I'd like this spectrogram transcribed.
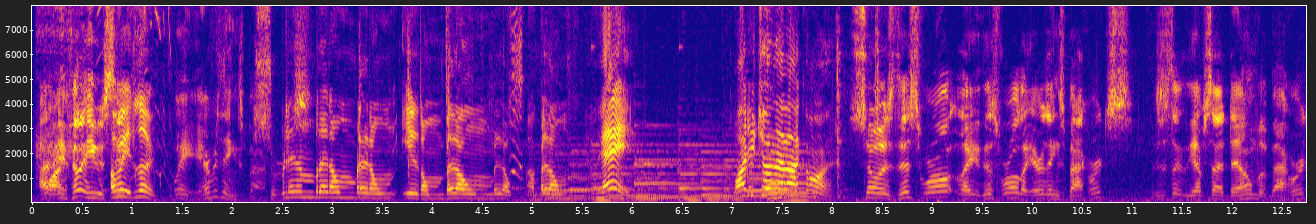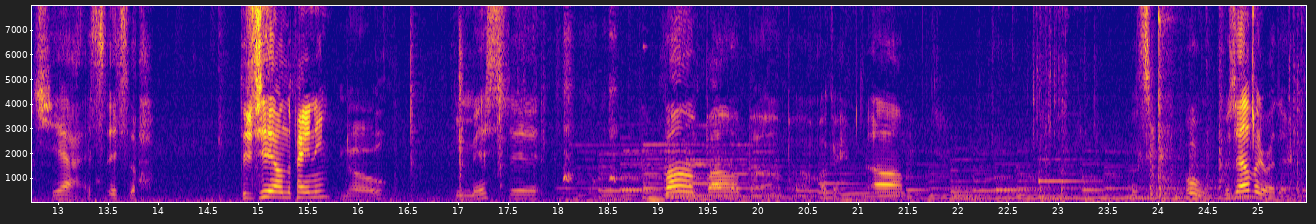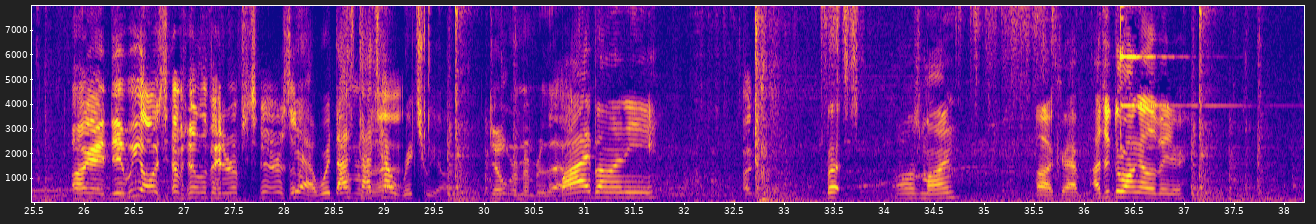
I, I feel like he was. Oh wait, look. Wait, everything's backwards. Hey, why'd you turn that back on? So is this world like this world like everything's backwards? Is this like the upside down but backwards? Yeah, it's it's the. Did you see it on the painting? No. You missed it. Bum bum bum bum. Okay. Um. Let's. See. Oh, there's an elevator right there. Okay, did we always have an elevator upstairs? I Yeah, we're that's that's remember how rich we are. Don't remember that. Bye, bunny. Okay. But that was mine. Oh crap! I took the wrong elevator.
